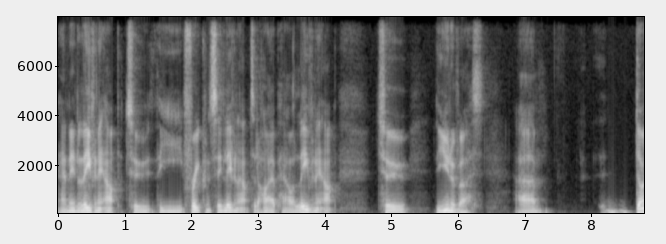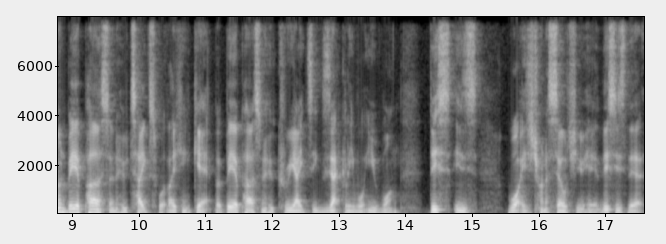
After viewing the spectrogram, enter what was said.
and then leaving it up to the frequency, leaving it up to the higher power, leaving it up to the universe. Um, don't be a person who takes what they can get, but be a person who creates exactly what you want. This is what it's trying to sell to you here. This is the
